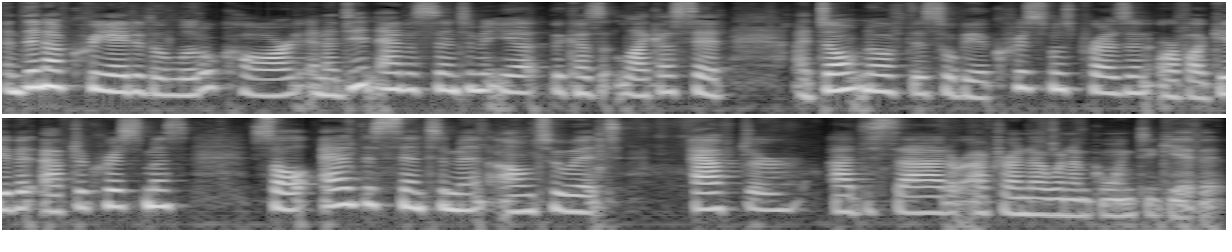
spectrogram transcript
And then I've created a little card, and I didn't add a sentiment yet because, like I said, I don't know if this will be a Christmas present or if I'll give it after Christmas. So I'll add the sentiment onto it after I decide or after I know when I'm going to give it.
